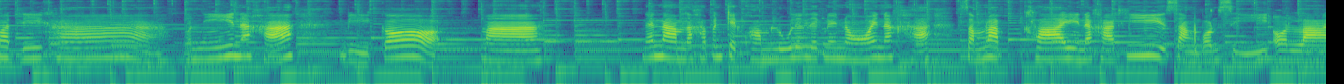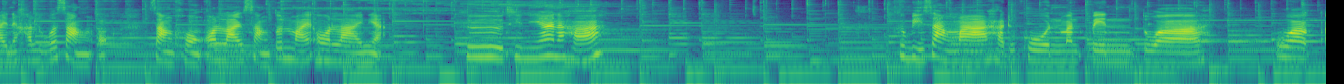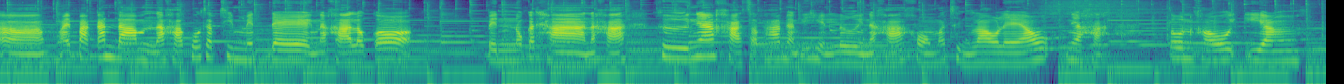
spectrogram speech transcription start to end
วัสดีค่ะ วันนี้นะคะ บีก็มาแนะนำนะคะเป็นเกร็ดความรู้เล็กๆ น้อยๆนะคะสำหรับใครนะคะที่สั่งบอลสีออนไลน์นะคะ หรือว่าสั่งสั่งของออนไลน์สั่งต้นไม้ออนไลน์เนี่ย คือทีเนี้ยนะคะ คือบีสั่งมาค่ะทุกคนมันเป็นตัว พวกไม้ปากก้านดำนะคะ พวกทับทิมเม็ดแดงนะคะ แล้วก็เป็นนกกระทานะคะ คือเนี่ยค่ะสภาพอย่างที่เห็นเลยนะคะ ของมาถึงเราแล้วเนี่ยค่ะ ต้นเขาเอียง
